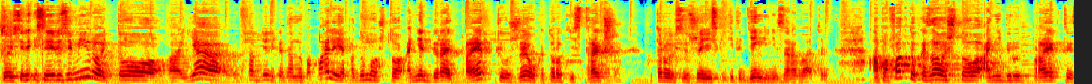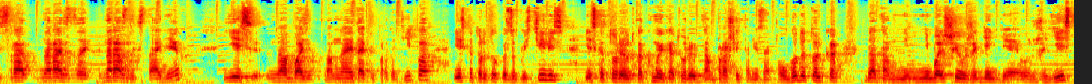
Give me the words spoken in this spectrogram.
То есть, если резюмировать, то я, на самом деле, когда мы попали, я подумал, что они отбирают проекты уже, у которых есть traction, у которых уже есть какие-то деньги, не зарабатывают. А по факту оказалось, что они берут проекты на, раз, на разных стадиях, есть на базе, там, на этапе прототипа, есть, которые только запустились, есть, которые, вот как мы, которые там прошли, там, не знаю, полгода только, да, там небольшие уже деньги уже есть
